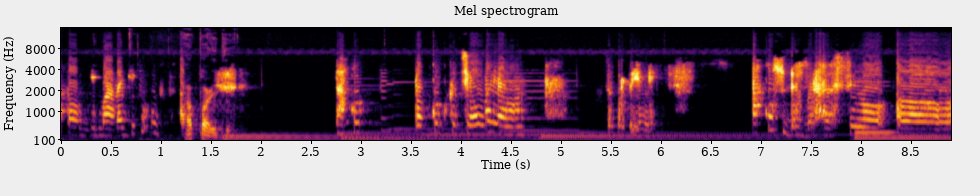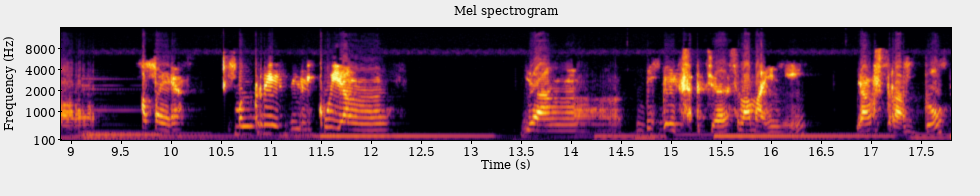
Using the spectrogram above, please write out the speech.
atau gimana gitu Apa itu? takut takut kecewa yang seperti ini. Aku sudah berhasil eh, apa ya mengkreat diriku yang yang baik-baik saja selama ini. Yang struggle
